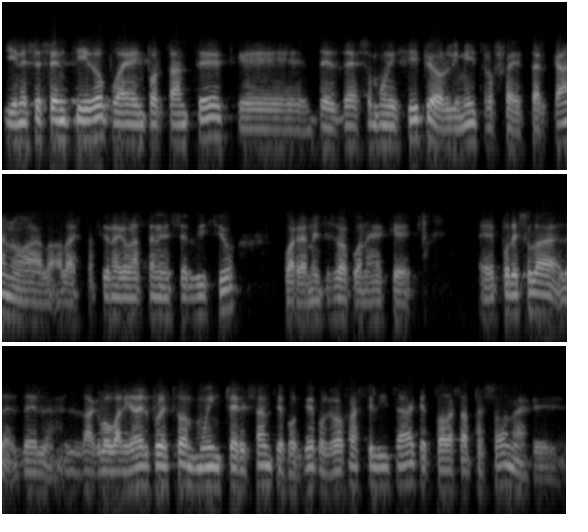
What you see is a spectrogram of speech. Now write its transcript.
Y en ese sentido, pues es importante que desde esos municipios limítrofes cercanos a, a las estaciones que van a estar en el servicio, pues realmente se va a poner que eh, por eso la, la, globalidad del proyecto es muy interesante. ¿Por qué? Porque va a facilitar que todas esas personas, que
